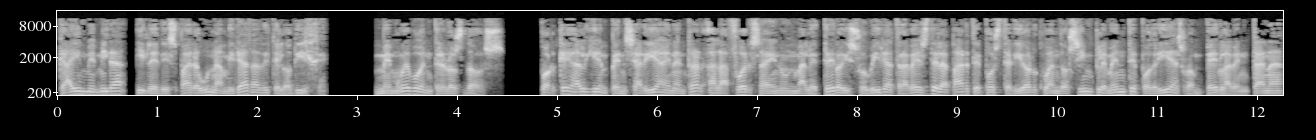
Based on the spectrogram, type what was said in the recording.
Kai me mira, y le disparo una mirada de te lo dije. Me muevo entre los dos. ¿Por qué alguien pensaría en entrar a la fuerza en un maletero y subir a través de la parte posterior cuando simplemente podrías romper la ventana?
